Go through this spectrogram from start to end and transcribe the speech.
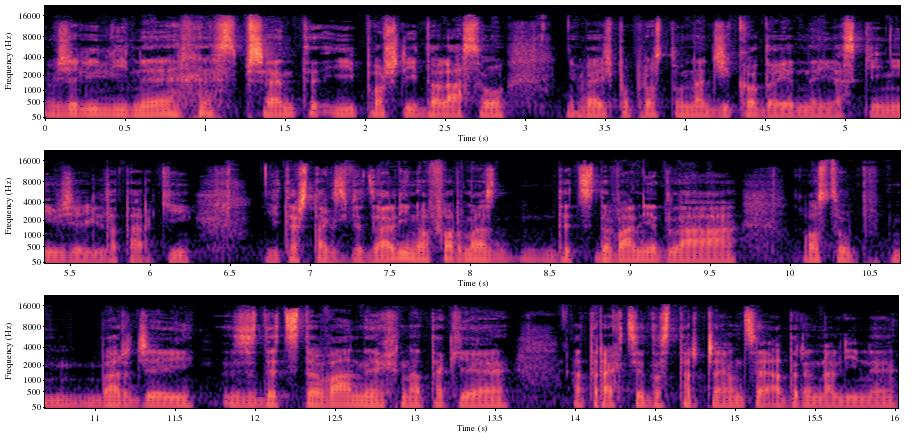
wzięli liny, sprzęt i poszli do lasu, wejść po prostu na dziko do jednej jaskini, wzięli latarki i też tak zwiedzali. No forma zdecydowanie dla osób bardziej zdecydowanych na takie atrakcje dostarczające adrenaliny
